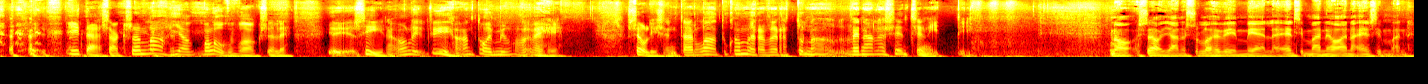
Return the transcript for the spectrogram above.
Itä-Saksan lahja valokuvaukselle. Siinä oli ihan toimiva vehe. Se oli sentään laatukamera verrattuna venäläiseen Zenittiin. No se on jäänyt sulla hyvin mieleen. Ensimmäinen on aina ensimmäinen.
